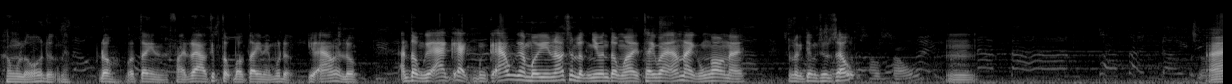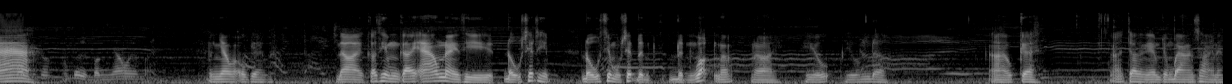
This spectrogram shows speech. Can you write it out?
Không lỗ được nè. Đâu, bao tay này phải rao tiếp tục bao tay này mới được. Cái áo này luôn. Anh Tùng cái, cái, cái áo Gami nó sinh lực như anh Tùng ơi? Thay qua áo này cũng ngon này. Sinh lực trăm số xấu. Sáu sáu ừ. À. Bằng nhau em ạ Bằng nhau ok. Rồi, có thêm cái áo này thì đủ xét hiệp đủ thêm một set định định quốc nữa. Rồi, hiểu hiểu vấn đề. À ok. Đó, cho thằng em trong bang xài nè.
